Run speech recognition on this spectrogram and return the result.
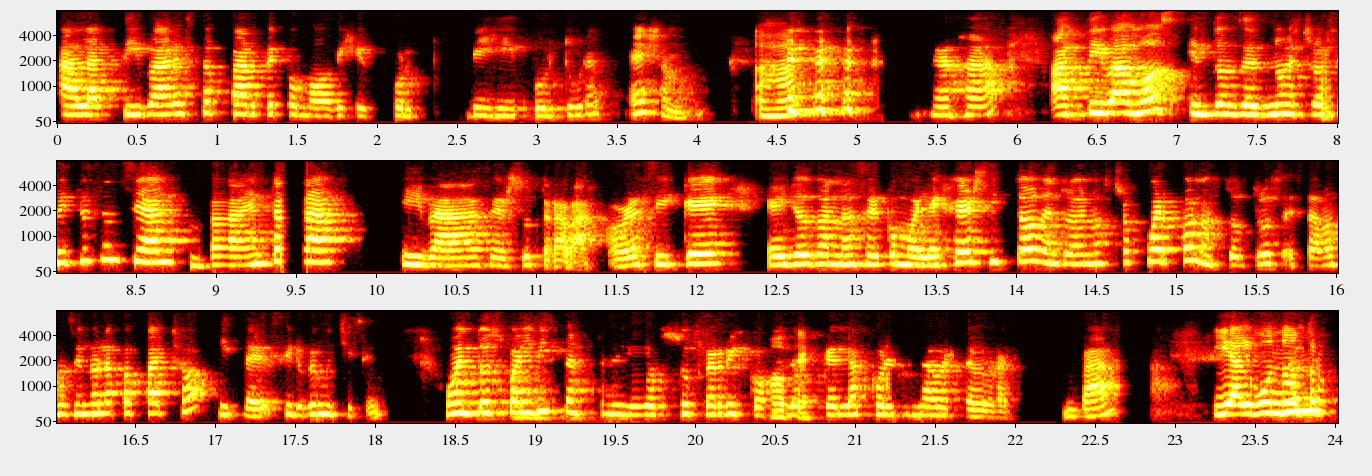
al activar esta parte como digicultura, ella Ajá. Ajá. Activamos, entonces nuestro aceite esencial va a entrar y va a hacer su trabajo. Ahora sí que ellos van a hacer como el ejército dentro de nuestro cuerpo, nosotros estamos haciendo la papacho y te sirve muchísimo. O en tu espaldita, te digo, súper rico, lo que es la columna vertebral, ¿va? ¿Y algún otro?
